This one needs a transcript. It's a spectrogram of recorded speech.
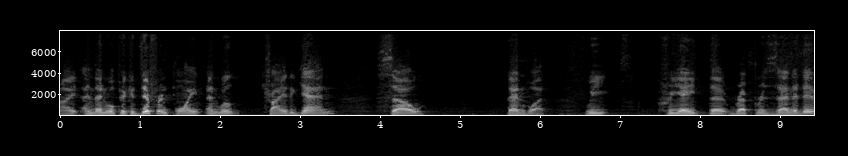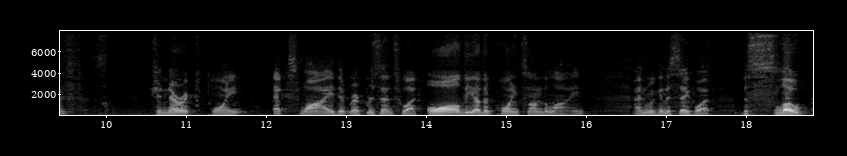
right? And then we'll pick a different point and we'll try it again. So then what? We create the representative generic point xy that represents what? All the other points on the line. And we're going to say what? The slope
